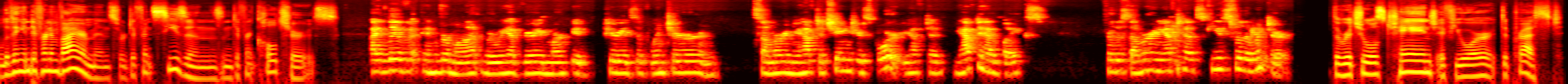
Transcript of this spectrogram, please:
living in different environments or different seasons and different cultures. I live in Vermont where we have very marked periods of winter and summer and you have to change your sport. You have to you have to have bikes for the summer and you have to have skis for the winter. The rituals change if you're depressed,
